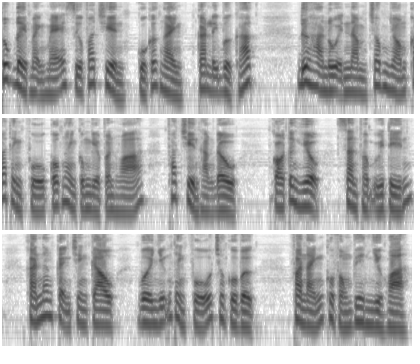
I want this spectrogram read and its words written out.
thúc đẩy mạnh mẽ sự phát triển của các ngành, các lĩnh vực khác, đưa Hà Nội nằm trong nhóm các thành phố có ngành công nghiệp văn hóa phát triển hàng đầu, có thương hiệu, sản phẩm uy tín, khả năng cạnh tranh cao với những thành phố trong khu vực. Phản ánh của phóng viên Như Hoa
